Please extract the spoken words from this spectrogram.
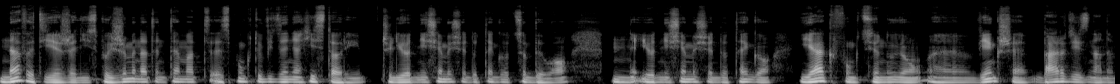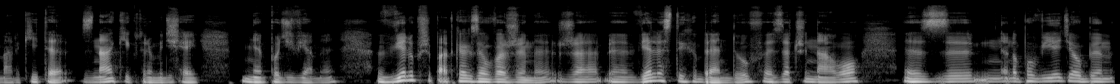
Nawet jeżeli spojrzymy na ten temat z punktu widzenia historii, czyli odniesiemy się do tego, co było mm, i odniesiemy się do tego, jak funkcjonują e, większe, bardziej znane marki, te znaki, które my dzisiaj podziwiamy, w wielu przypadkach zauważymy, że e, wiele z tych brandów zaczynało e, z, no powiedziałbym,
